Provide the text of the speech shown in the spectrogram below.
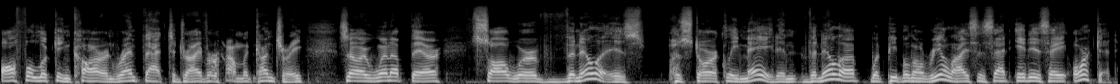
awful looking car and rent that to drive around the country. So I went up there, saw where vanilla is historically made. And vanilla, what people don't realize is that it is a orchid.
